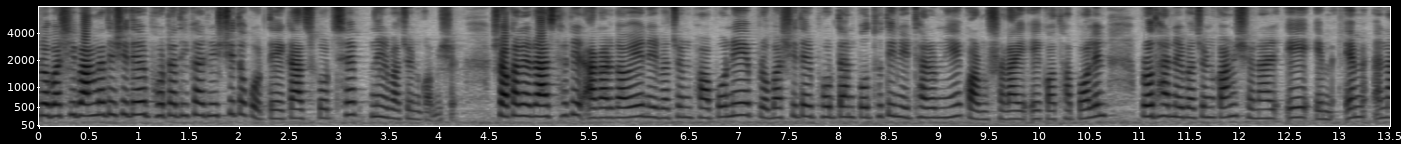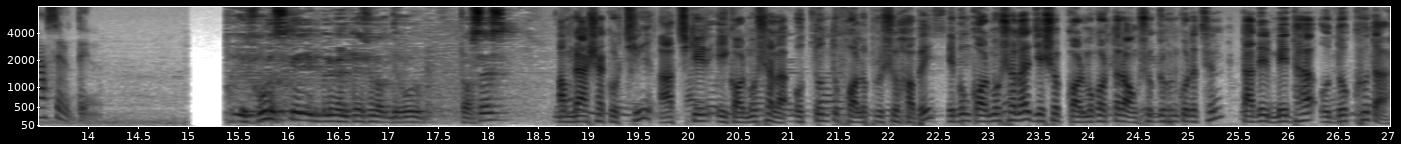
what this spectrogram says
প্রবাসী বাংলাদেশিদের ভোটাধিকার নিশ্চিত করতে কাজ করছে নির্বাচন কমিশন সকালে রাজধানীর আগারগাঁওয়ে নির্বাচন ভবনে প্রবাসীদের ভোটদান পদ্ধতি নির্ধারণ নিয়ে কর্মশালায় এ কথা বলেন প্রধান নির্বাচন commissioner A M M Nasir Uddin. আমরা আশা করছি আজকের এই কর্মশালা অত্যন্ত ফলপ্রসূ হবে এবং কর্মশালায় যেসব কর্মকর্তারা অংশগ্রহণ করেছেন, তাদের মেধা ও দক্ষতা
